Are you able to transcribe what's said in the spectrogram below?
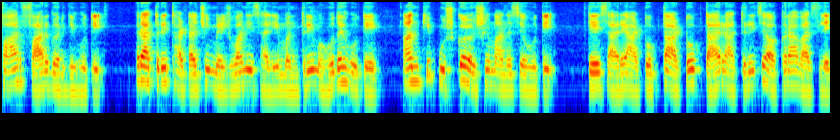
फार फार गर्दी होती. रात्री थाटाची मेजवानी झाली मंत्री महोदय होते. आणखी पुष्कळ अशी माणसे होती. ते सारे आटोपता आटोपता रात्रीचे अकरा वाजले.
